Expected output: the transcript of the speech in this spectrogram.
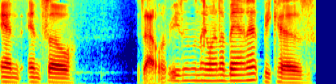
and and so is that what reason when they want to ban it because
